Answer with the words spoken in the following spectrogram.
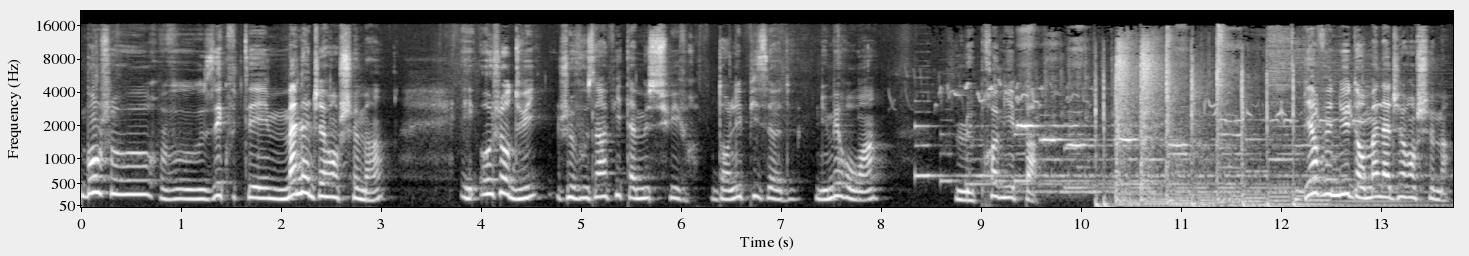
Bonjour, vous écoutez Manager en chemin et aujourd'hui je vous invite à me suivre dans l'épisode numéro 1, le premier pas. Bienvenue dans Manager en chemin.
